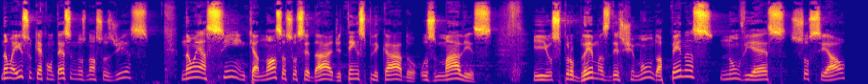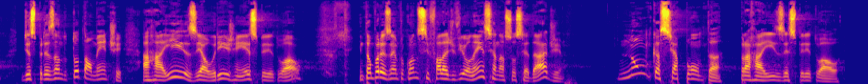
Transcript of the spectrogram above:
não é isso que acontece nos nossos dias? Não é assim que a nossa sociedade tem explicado os males e os problemas deste mundo apenas num viés social, desprezando totalmente a raiz e a origem espiritual? Então, por exemplo, quando se fala de violência na sociedade, nunca se aponta para a raiz espiritual,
